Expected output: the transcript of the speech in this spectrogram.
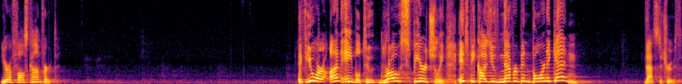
you're a false convert. If you are unable to grow spiritually, it's because you've never been born again. That's the truth.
